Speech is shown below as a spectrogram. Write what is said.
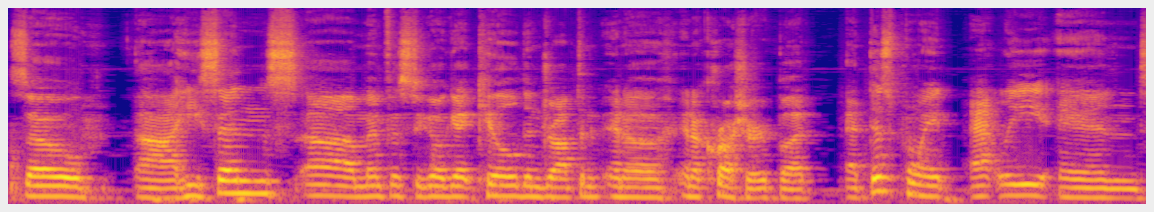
So uh, he sends uh, Memphis to go get killed and dropped in, in a in a crusher, but at this point, Atley and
